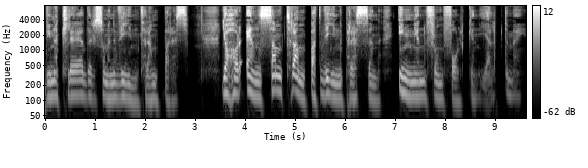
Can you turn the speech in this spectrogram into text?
dina kläder som en vintrampares? Jag har ensam trampat vinpressen, ingen från folken hjälpte mig.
